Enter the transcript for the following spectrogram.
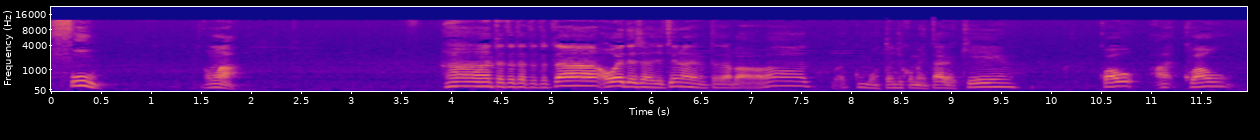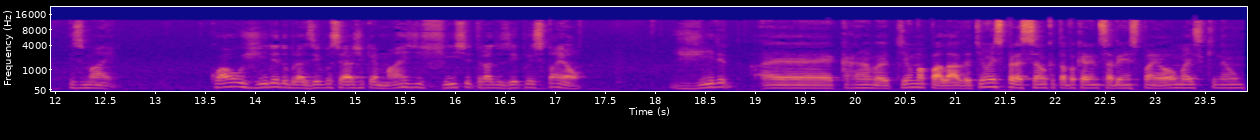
full. Vamos lá. Ah, tá, tá, tá. Oi, desde a Argentina. Tá, com um montão de comentário aqui. Qual, qual Smile? Qual gíria do Brasil você acha que é mais difícil traduzir para o espanhol? Gíria. É, caramba, eu tinha uma palavra, eu tinha uma expressão que eu estava querendo saber em espanhol, mas que não.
